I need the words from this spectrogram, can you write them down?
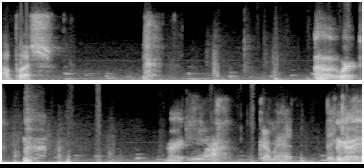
I'll push. Oh, it worked. Alright. Ah, Grab my head. Thank I you.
